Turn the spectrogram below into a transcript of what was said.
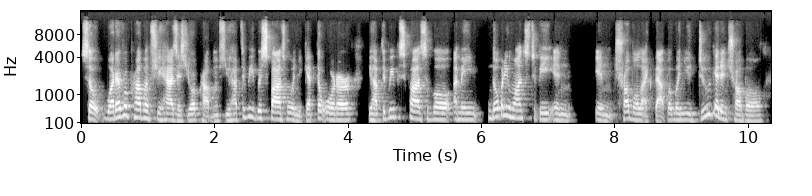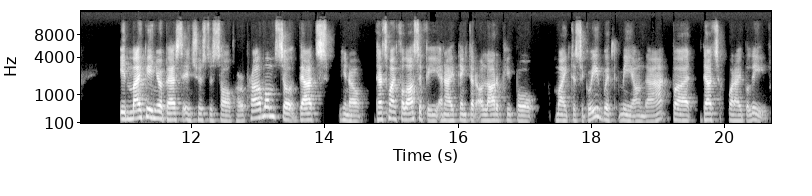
So whatever problem she has is your problems. You have to be responsible when you get the order. You have to be responsible. I mean, nobody wants to be in in trouble like that. But when you do get in trouble, it might be in your best interest to solve her problem. So that's, you know, that's my philosophy. And I think that a lot of people might disagree with me on that, but that's what I believe.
